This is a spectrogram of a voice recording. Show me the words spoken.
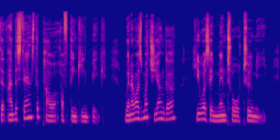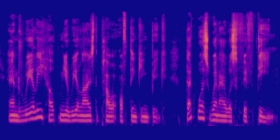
that understands the power of thinking big. When I was much younger, he was a mentor to me, and really helped me realize the power of thinking big. That was when I was 15.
